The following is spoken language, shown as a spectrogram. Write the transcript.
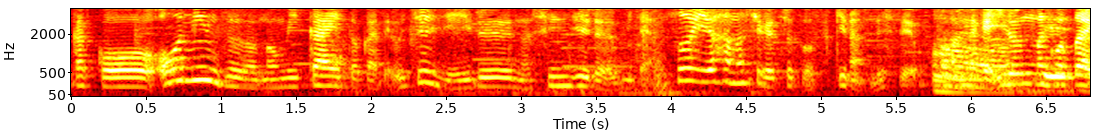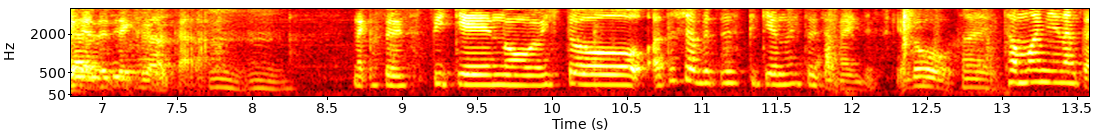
なんかこう大人数の飲み会とかで宇宙人いるの信じるみたいなそういう話がちょっと好きなんですよ、うん。なんかい。ろんな答えが出てくるから。うんうん。なんかそういうスピ系の人私は別にスピ系の人じゃないんですけどはい。たまになんか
